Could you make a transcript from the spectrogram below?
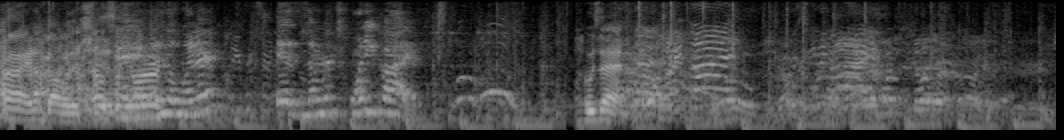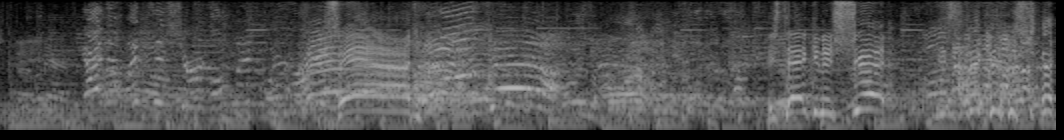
right, I'm done with this shit. Okay, and the winner is number 25. Who's that? 25! Guy that whips his shirt open. Where are you? Chad! He's taking his shit. He's taking his shit.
